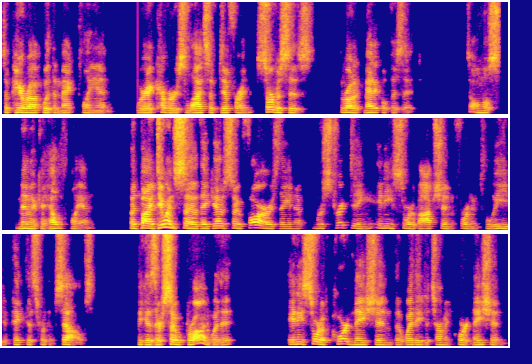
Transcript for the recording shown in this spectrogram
to pair up with the MEC plan, where it covers lots of different services throughout a medical visit to almost mimic a health plan. But by doing so, they go so far as they end up restricting any sort of option for an employee to pick this for themselves because they're so broad with it. Any sort of coordination, the way they determine coordination,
